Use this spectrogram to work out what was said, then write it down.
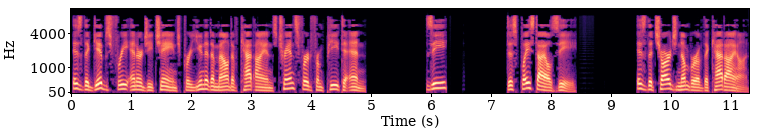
is the Gibbs free energy change per unit amount of cations transferred from P to N. Z display style Z is the charge number of the cation.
